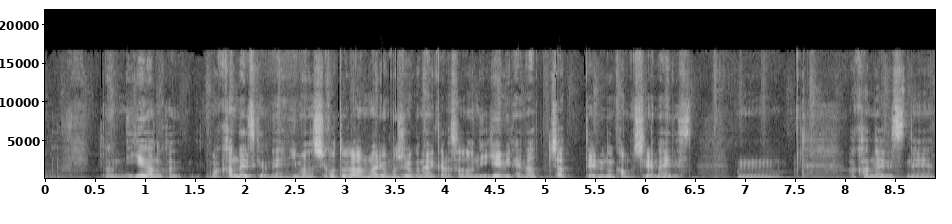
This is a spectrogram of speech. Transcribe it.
逃げなのか分かんないですけどね。今の仕事があんまり面白くないからその逃げみたいになっちゃってるのかもしれないです。うん。分かんないですね。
